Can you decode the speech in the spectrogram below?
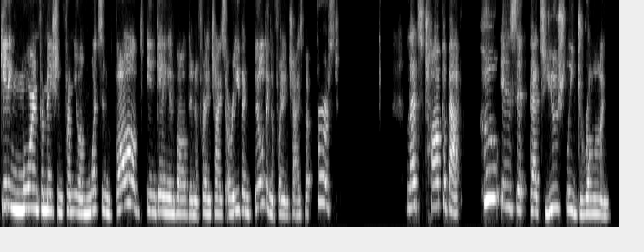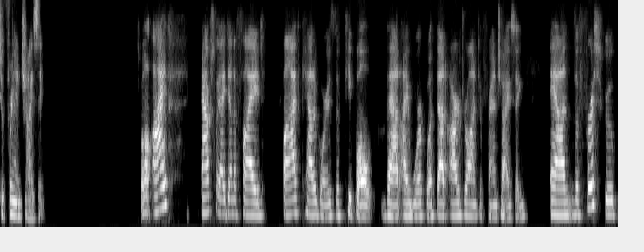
getting more information from you on what's involved in getting involved in a franchise or even building a franchise. But first, let's talk about who is it that's usually drawn to franchising? Well, I've actually identified five categories of people that I mm-hmm. work with that are drawn to franchising. And the first group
